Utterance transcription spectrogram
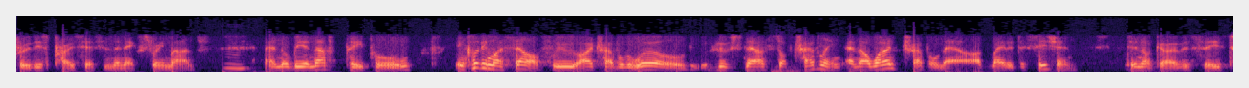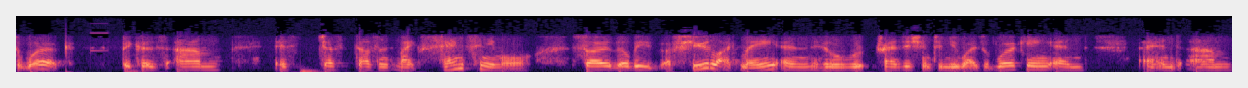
through this process in the next three months. Mm. And there'll be enough people, including myself, who I travel the world, who've now stopped travelling. And I won't travel now. I've made a decision to not go overseas to work because um, it just doesn't make sense anymore. So there'll be a few like me and who'll transition to new ways of working and and um,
